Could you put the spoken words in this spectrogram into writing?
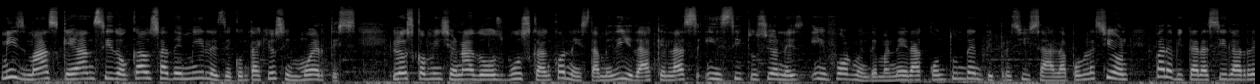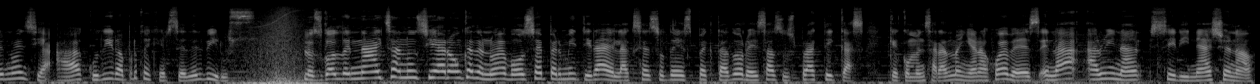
mismas que han sido causa de miles de contagios y muertes. Los comisionados buscan con esta medida que las instituciones informen de manera contundente y precisa a la población para evitar así la renuencia a acudir a protegerse del virus. Los Golden Knights anunciaron que de nuevo se permitirá el acceso de espectadores a sus prácticas, que comenzarán mañana jueves en la Arena City National.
